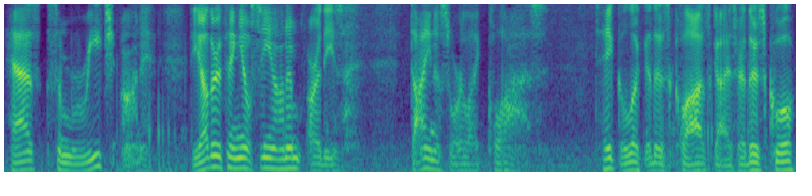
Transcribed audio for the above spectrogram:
has some reach on it. The other thing you'll see on him are these dinosaur-like claws. Take a look at those claws, guys. Are those cool?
